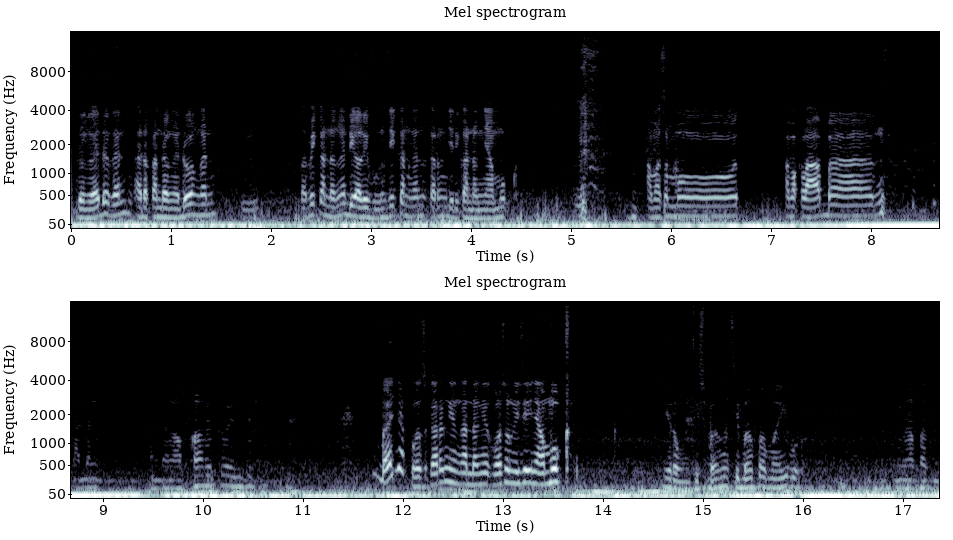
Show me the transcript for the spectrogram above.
Udah nggak ada kan? Ada kandangnya doang kan? hmm. Tapi kandangnya dialih fungsikan kan sekarang jadi kandang nyamuk sama semut, sama kelabang. kandang kandang apa itu anjir banyak loh sekarang yang kandangnya kosong isi nyamuk si romantis banget sih bapak sama ibu kenapa tuh?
